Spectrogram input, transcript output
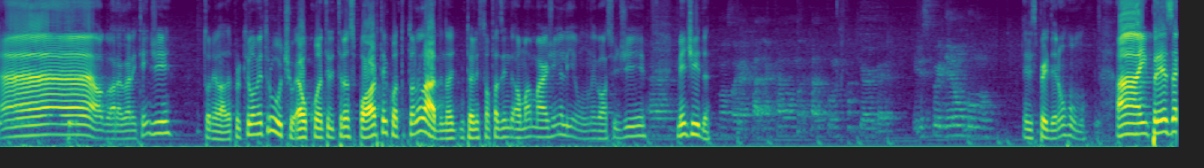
Ah, agora, agora entendi. Tonelada por quilômetro útil. É o quanto ele transporta e quanto tonelada. né? Então eles estão fazendo é uma margem ali, um negócio de medida. Nossa, a cada, a cada, a cada ponto fica pior, velho. Eles perderam o rumo. Eles perderam o rumo. A empresa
